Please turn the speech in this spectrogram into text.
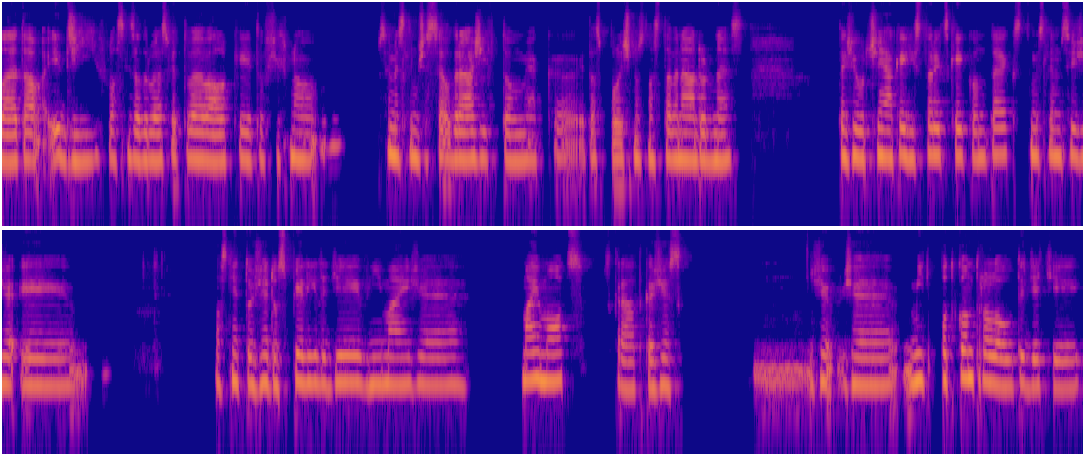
let a i dřív, vlastně za druhé světové války, to všechno si myslím, že se odráží v tom, jak eh, je ta společnost nastavená dodnes. Takže určitě nějaký historický kontext. Myslím si, že i vlastně to, že dospělí lidi vnímají, že mají moc, zkrátka, že, mm, že, že mít pod kontrolou ty děti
